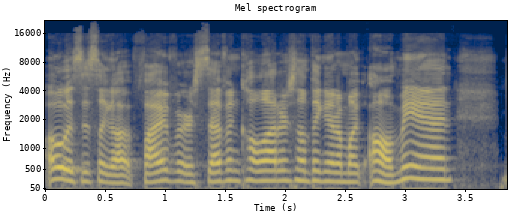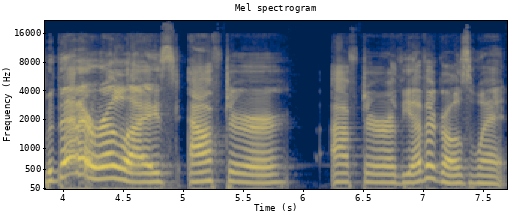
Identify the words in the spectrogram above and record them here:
oh, is this like a five or seven call out or something? And I'm like, oh man. But then I realized after after the other girls went,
